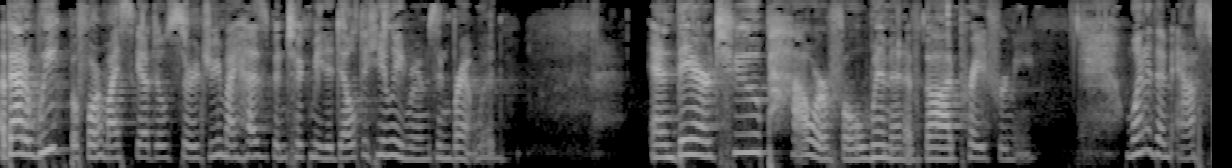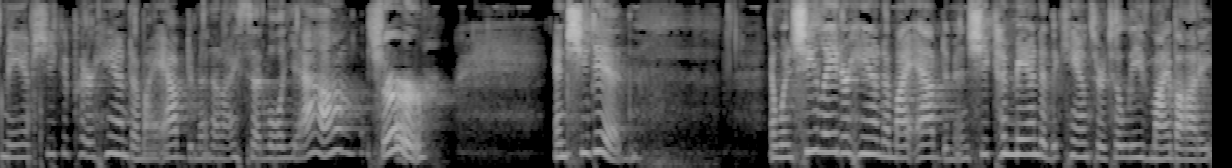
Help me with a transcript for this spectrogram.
About a week before my scheduled surgery, my husband took me to Delta Healing Rooms in Brentwood. And there, two powerful women of God prayed for me. One of them asked me if she could put her hand on my abdomen, and I said, Well, yeah, sure. And she did. And when she laid her hand on my abdomen, she commanded the cancer to leave my body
